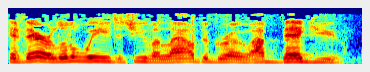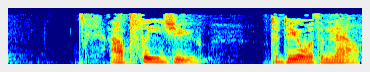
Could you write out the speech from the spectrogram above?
if there are little weeds that you've allowed to grow, I beg you, I plead you to deal with them now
